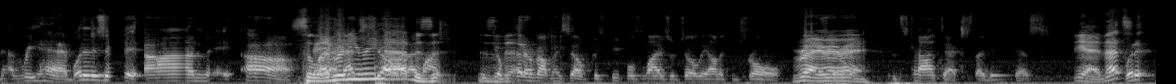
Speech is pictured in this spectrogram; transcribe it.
Not rehab. What is it on? Uh, Celebrity man, rehab? Is it- I feel that- better about myself because people's lives are totally out of control. Right, right, right. It's context, I guess. Yeah, that's What it?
